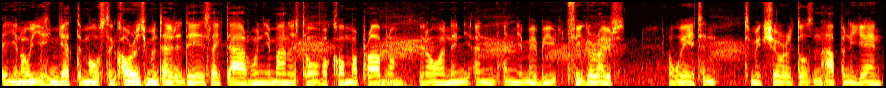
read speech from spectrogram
you know, you can get the most encouragement out of days like that when you manage to overcome a problem. You know, and then and, and you maybe figure out a way to to make sure it doesn't happen again.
